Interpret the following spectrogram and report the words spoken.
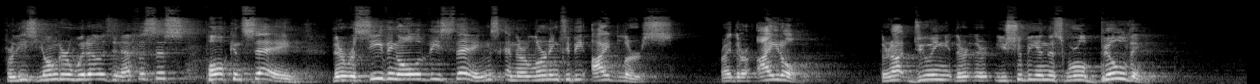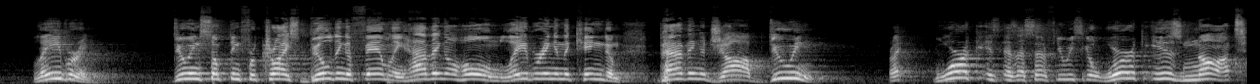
For these younger widows in Ephesus, Paul can say they're receiving all of these things and they're learning to be idlers, right? They're idle. They're not doing, they're, they're, you should be in this world building, laboring, doing something for Christ, building a family, having a home, laboring in the kingdom, having a job, doing, right? Work is, as I said a few weeks ago, work is not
